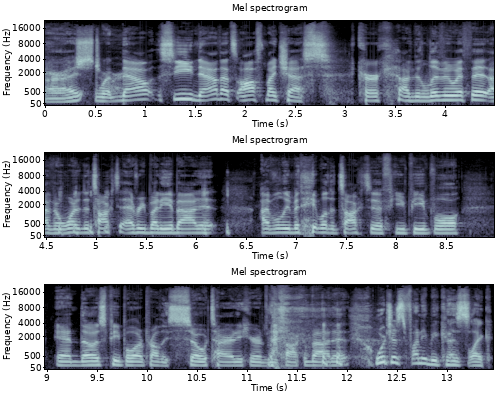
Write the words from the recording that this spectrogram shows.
All right. Story. Now, see, now that's off my chest, Kirk. I've been living with it. I've been wanting to talk to everybody about it. I've only been able to talk to a few people, and those people are probably so tired of hearing me talk about it. Which is funny because like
